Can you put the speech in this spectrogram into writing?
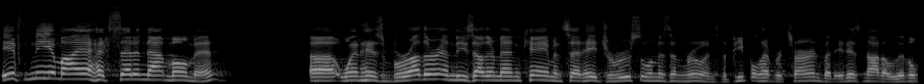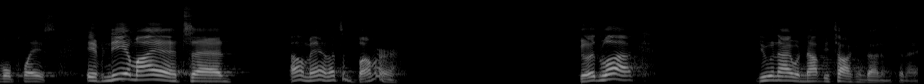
If Nehemiah had said in that moment, uh, when his brother and these other men came and said, Hey, Jerusalem is in ruins. The people have returned, but it is not a livable place. If Nehemiah had said, Oh man, that's a bummer. Good luck. You and I would not be talking about him today.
